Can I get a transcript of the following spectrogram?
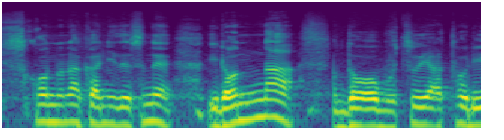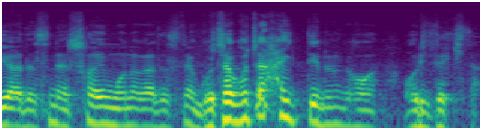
そこの中にですねいろんな動物や鳥やですねそういうものがですねごちゃごちゃ入っているのが降りてきた。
